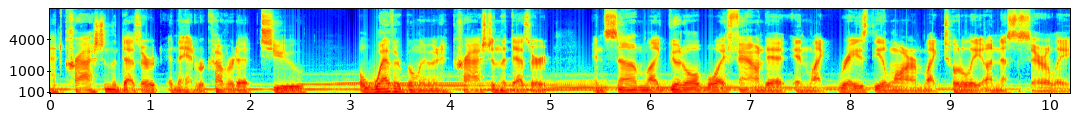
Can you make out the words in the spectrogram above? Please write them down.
had crashed in the desert and they had recovered it to a weather balloon had crashed in the desert and some like good old boy found it and like raised the alarm like totally unnecessarily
